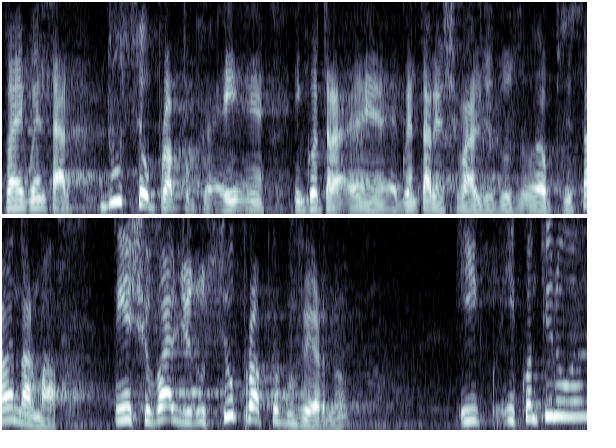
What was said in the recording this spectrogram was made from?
vai aguentar do seu próprio. Encontrar, aguentar enxovalhos da oposição é normal. Enxovalhos do seu próprio governo e, e continua.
